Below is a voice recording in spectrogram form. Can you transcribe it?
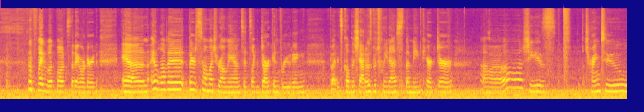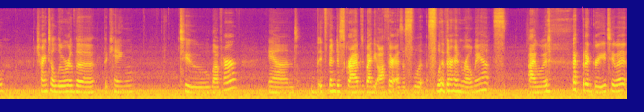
my book box that I ordered and I love it. There's so much romance. It's like dark and brooding, but it's called The Shadows Between Us. The main character, uh, she's trying to trying to lure the the king to love her, and it's been described by the author as a Slytherin romance. I would I would agree to it.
